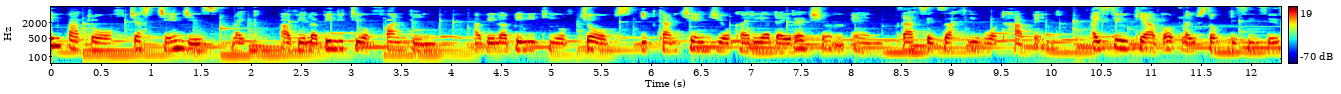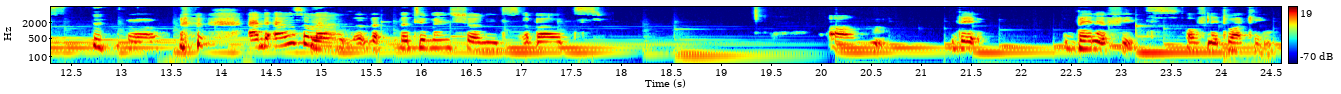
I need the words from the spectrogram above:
impact of just changes like availability of funding availability of jobs it can change your career direction and that's exactly what happened i still care about livestock diseases wow. and i also yeah. love that, that you mentioned about um, the benefits of networking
